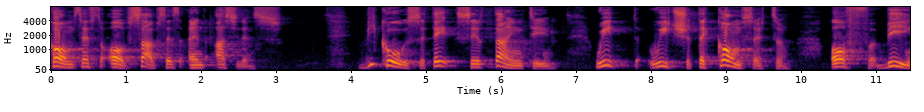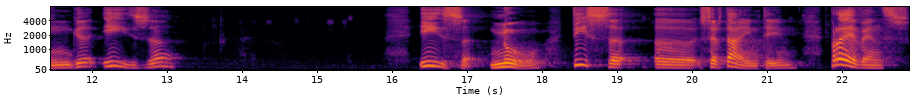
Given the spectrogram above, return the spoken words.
concept of substance and accidents. Because the certainty with which the concept of being is is no this uh, certainty prevents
